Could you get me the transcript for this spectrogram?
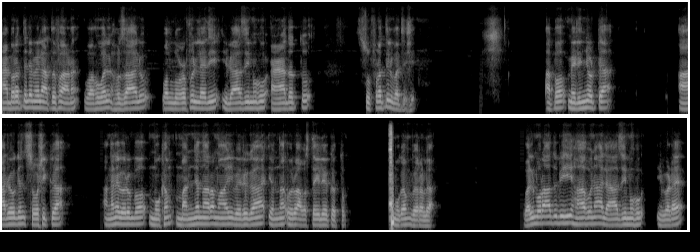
അബറത്തിന്റെ മേൽ അത്തുഫാണ് വഹുവൽ ഹുസാലു വല്ലുഴഫുല്ലതി യുലാസിമുഹു ആദത്തു സുഫ്രത്തിൽ വജഹി. അപ്പോൾ മെലിഞ്ഞൊട്ടുക ആരോഗ്യം ശോഷിക്കുക അങ്ങനെ വരുമ്പോൾ മുഖം മഞ്ഞ നിറമായി വരിക എന്ന ഒരു അവസ്ഥയിലേക്ക് എത്തും മുഖം വിറളുക. വൽമുറാദ് ബിഹി ഹാഹുന ലാസിമുഹു. ഇവിടെ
